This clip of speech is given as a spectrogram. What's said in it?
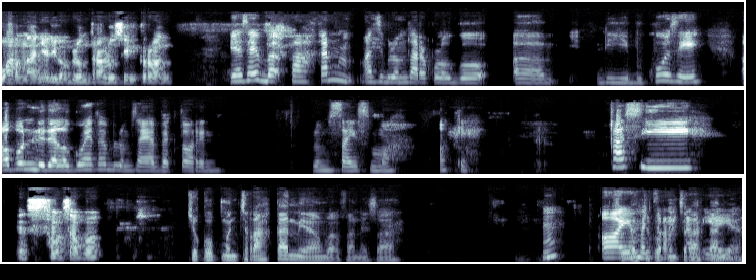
warnanya juga belum terlalu sinkron. Ya saya bahkan masih belum taruh logo um, di buku sih. Walaupun udah ada logonya tapi belum saya vektorin. Belum selesai semua. Oke. Okay. Kasih. Yes, sama-sama. Cukup mencerahkan ya Mbak Vanessa. Hmm? Oh, iya mencerahkan. mencerahkan iya, ya.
